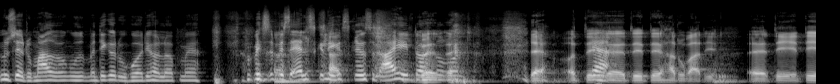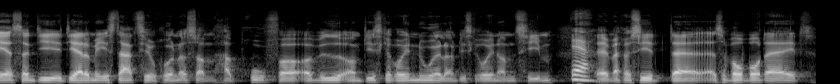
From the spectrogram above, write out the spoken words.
nu ser du meget ung ud, men det kan du hurtigt holde op med, hvis, hvis alle skal ligge og skrive til dig hele døgnet rundt. ja, og det, Ja. ja. det, det har du ret i. Øh, Det, det er sådan de, de allermest aktive kunder, som har brug for at vide, om de skal ind nu, eller om de skal ind om en time. Ja. Øh, Man kan jo sige, der, altså, hvor, hvor der er et,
